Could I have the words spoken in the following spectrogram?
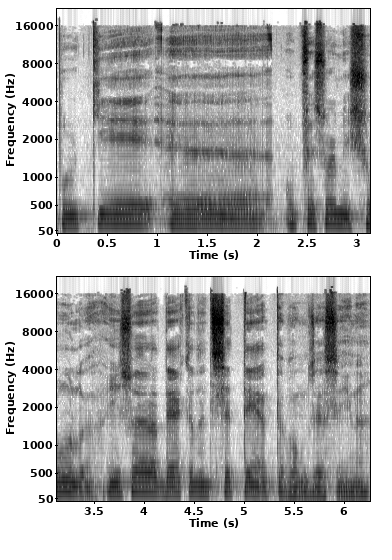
porque é, o professor Michula, isso era a década de 70, vamos dizer assim, né?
